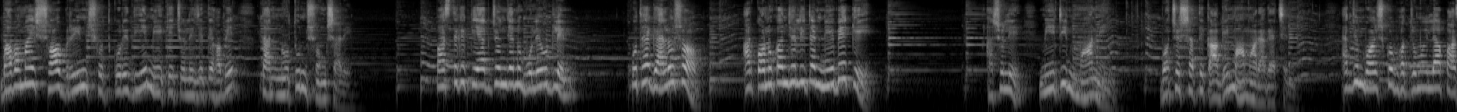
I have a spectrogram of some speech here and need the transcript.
বাবা মায়ের সব ঋণ শোধ করে দিয়ে মেয়েকে চলে যেতে হবে তার নতুন সংসারে। পাশ থেকে কে একজন যেন বলে উঠলেন, কোথায় গেল সব? আর কনকাঞ্জলিটা নেবে কে? আসলে মেয়েটির মা নেই। বছর সাতেক আগে মা মারা গেছেন। একজন বয়স্ক ভদ্রমহিলা পাশ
